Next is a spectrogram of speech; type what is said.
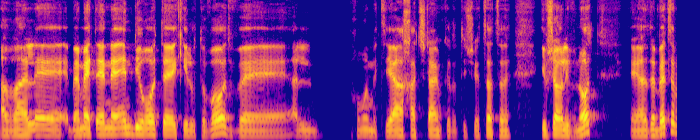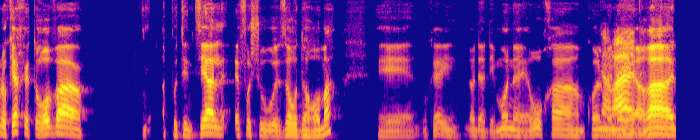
אבל אה, באמת, אין, אין דירות אה, כאילו טובות, ועל, איך אומרים, מציאה אחת, שתיים כזאת שיצאה, אי אפשר לבנות. אה, אז זה בעצם לוקח את רוב הפוטנציאל איפשהו אזור דרומה. אוקיי, לא יודע, דימונה, ירוחם, כל ערד. מיני, ערד,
